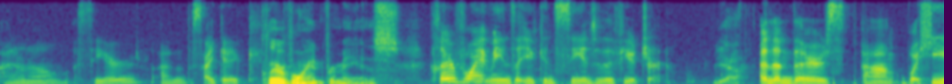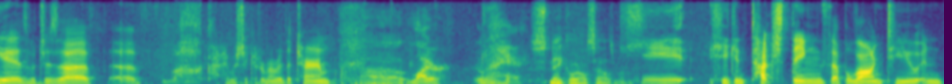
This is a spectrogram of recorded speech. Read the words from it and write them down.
I don't know. A seer, I don't know, psychic. Clairvoyant for me is Clairvoyant means that you can see into the future. yeah. And then there's um, what he is, which is a, a oh god, I wish I could remember the term. Uh, liar, Liar. snake oil salesman. He he can touch things that belong to you and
